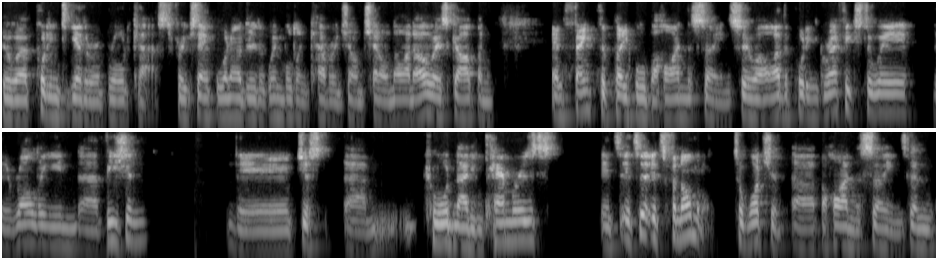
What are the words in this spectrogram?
who are putting together a broadcast. For example, when I do the Wimbledon coverage on Channel 9, I always go up and, and thank the people behind the scenes who are either putting graphics to air, they're rolling in uh, vision, they're just um, coordinating cameras. It's it's it's phenomenal to watch it uh, behind the scenes, and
